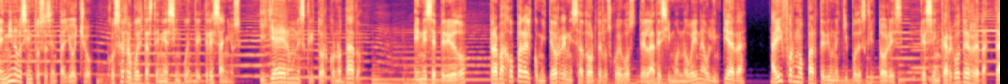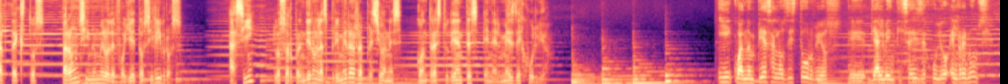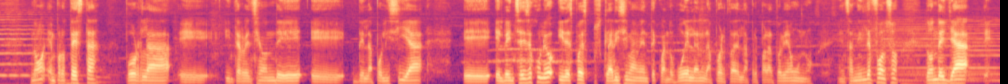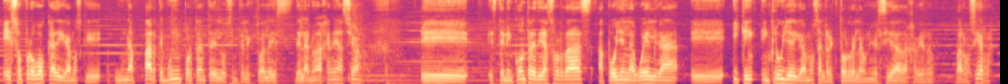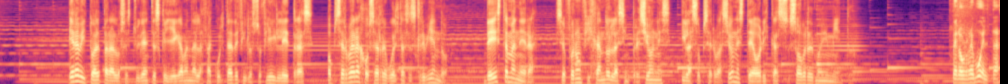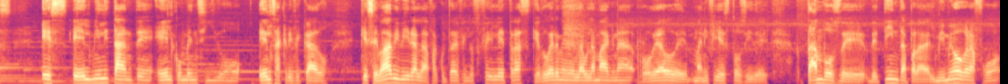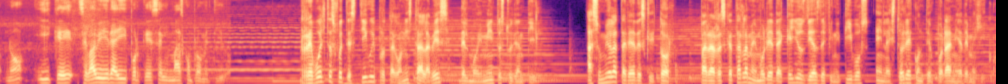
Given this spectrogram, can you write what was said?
En 1968, José Revueltas tenía 53 años y ya era un escritor connotado. En ese periodo, trabajó para el comité organizador de los Juegos de la decimonovena Olimpiada. Ahí formó parte de un equipo de escritores que se encargó de redactar textos para un sinnúmero de folletos y libros. Así, lo sorprendieron las primeras represiones contra estudiantes en el mes de julio. Y cuando empiezan los disturbios, eh, ya el 26 de julio, él renuncia, ¿no? En protesta por la eh, intervención de, eh, de, la policía el 26 de julio y después, pues clarísimamente, cuando vuelan la puerta de la preparatoria 1 en San Ildefonso, donde ya eso provoca, digamos, que una parte muy importante de los intelectuales de la nueva generación estén en contra de Díaz Ordaz, apoyen la huelga eh, y que incluye, digamos, al rector de la universidad, a Javier Barrosierra. Era habitual para los estudiantes que llegaban a la Facultad de Filosofía y Letras observar a José Revueltas escribiendo. De esta manera, se fueron fijando las impresiones y las observaciones teóricas sobre el movimiento. Pero Revueltas es el militante, el convencido, el sacrificado, que se va a vivir a la Facultad de Filosofía y Letras, que duerme en el aula magna rodeado de manifiestos y de tambos de, tinta para el mimeógrafo, ¿no? Y que se va a vivir ahí porque es el más comprometido. Revueltas fue testigo y protagonista a la vez del movimiento estudiantil. Asumió la tarea de escritor para rescatar la memoria de aquellos días definitivos en la historia contemporánea de México.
